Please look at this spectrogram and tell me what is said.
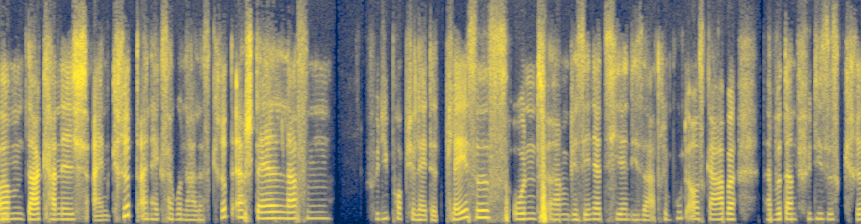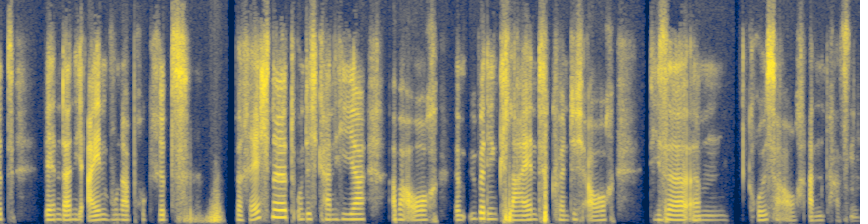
ähm, da kann ich ein Grid, ein hexagonales Grid erstellen lassen für die Populated Places. Und, ähm, wir sehen jetzt hier in dieser Attributausgabe, da wird dann für dieses Grid werden dann die Einwohner pro Grid berechnet. Und ich kann hier aber auch, ähm, über den Client könnte ich auch diese, ähm, Größe auch anpassen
